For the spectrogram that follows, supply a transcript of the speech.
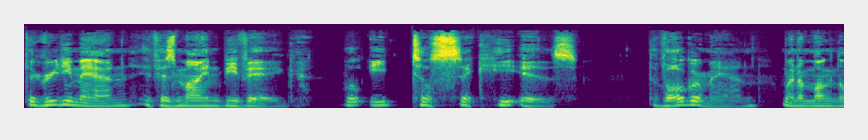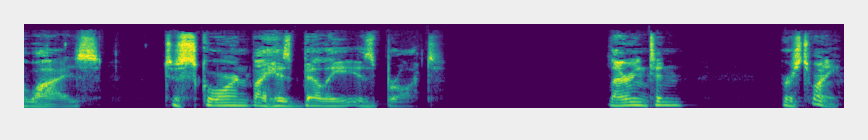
The greedy man, if his mind be vague, will eat till sick he is. The vulgar man, when among the wise, to scorn by his belly is brought. Larrington, verse 20.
